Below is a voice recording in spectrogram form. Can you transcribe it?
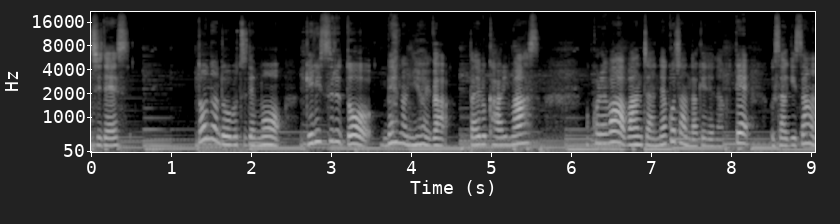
じです。どんな動物でも下痢すると便の匂いがだいぶ変わります。これはワンちゃん猫ちゃんだけでなくてウサギさん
